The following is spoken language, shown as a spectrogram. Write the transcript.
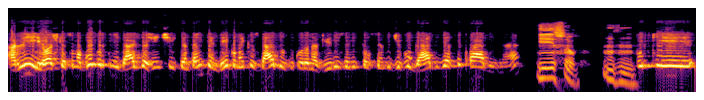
Arli, eu acho que essa é uma boa oportunidade da gente tentar entender como é que os dados do coronavírus eles estão sendo divulgados e acessados, né? Isso. Uhum. Porque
